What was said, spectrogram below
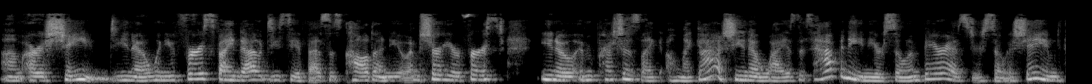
um, are ashamed. You know, when you first find out DCFS has called on you, I'm sure your first, you know, impression is like, oh my gosh, you know, why is this happening? You're so embarrassed. You're so ashamed.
